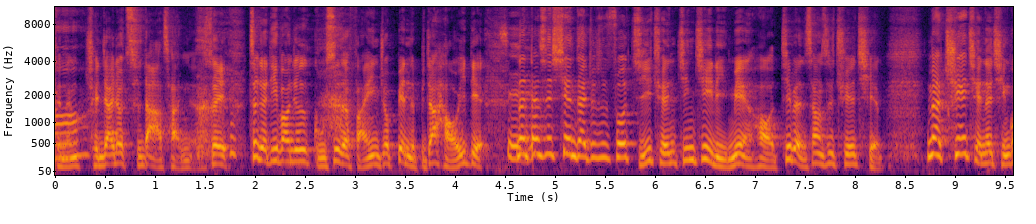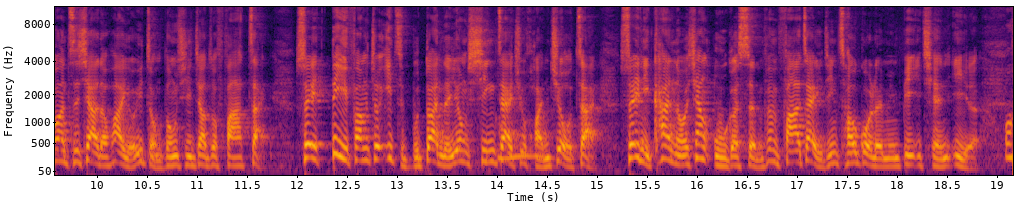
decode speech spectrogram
可能全家就吃大餐了。所以这个地方就是股市的反应就变得比较好一点。那但是现在就是说集权经济里面哈，基本上是缺钱。那缺钱的情况之下的话，有一种东。东西叫做发债，所以地方就一直不断的用新债去还旧债，所以你看哦，像五个省份发债已经超过人民币一千亿了。哇，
